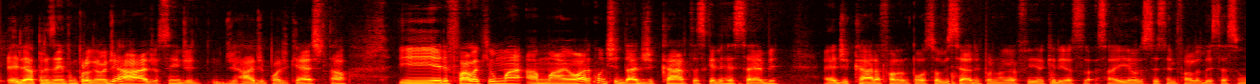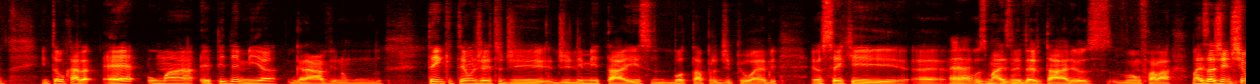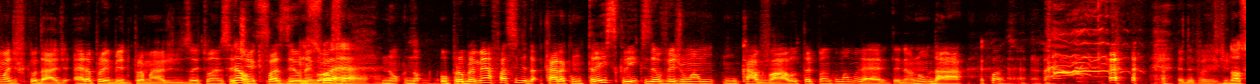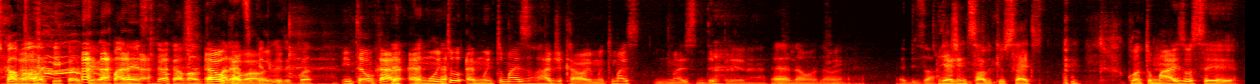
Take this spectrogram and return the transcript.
ele apresenta um programa de rádio, assim, de, de rádio, podcast e tal, e ele fala que uma, a maior quantidade de cartas que ele recebe é de cara falando, pô, sou viciado em pornografia, queria sa- sair, você sempre fala desse assunto. Então, cara, é uma epidemia grave no mundo. Tem que ter um jeito de, de limitar isso, botar para Deep Web. Eu sei que é, É, os mais libertários vão falar, mas a gente tinha uma dificuldade. Era proibido para maior de 18 anos, você Não, tinha que fazer o negócio. é. no- no- o problema é a facilidade. Cara, com três cliques eu vejo uma- um cavalo trepando com uma mulher, entendeu? Não dá. É quase. Depois- Nosso cavalo aqui que aparece, tem um cavalo que É o aparece cavalo aqui de vez em quando. Então, cara, é muito, é muito mais radical e muito mais, mais deprê, né? É, não, não, é, é bizarro. E a gente sabe que o sexo, quanto mais você,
